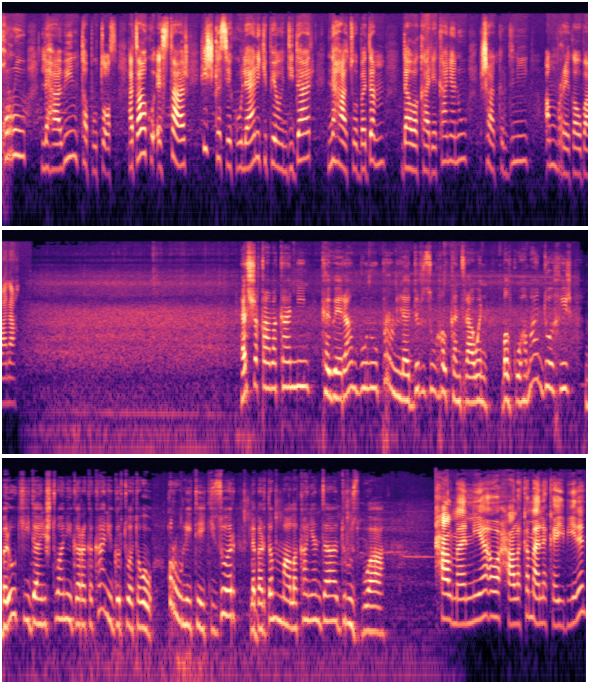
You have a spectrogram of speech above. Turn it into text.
قوڕ و لە هاوین تەپ و تۆز هەتاوەکو ئێستاش هیچ کەسێک و لایەنێکی پێوەندیدار نەهاتووە بەدەم داواکارییەکانیان و چاککردنی ئەم ڕێگاوبانە. هەر شەقامەکان نین کە وێران بوون و پڕن لە درز و هەڵکەندراون، بەڵکو هەمان دۆخیش بەرۆکی دانیشتوانی گەڕەکەکانی گرتووەتەوە و قڕ و لیتەیەکی زۆر لە بەردەم ماڵەکانیاندا دروست بووە. حاڵمان نییە، ئەوە حاڵەکەمانە کە ئەیبینن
